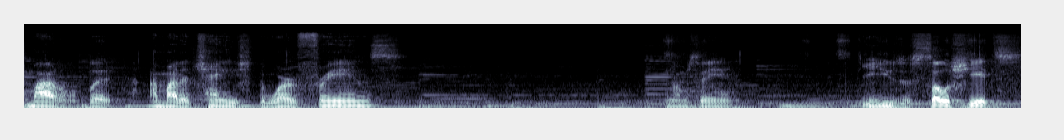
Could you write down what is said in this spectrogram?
model, but I might have changed the word friends. You know what I'm saying? You use associates,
